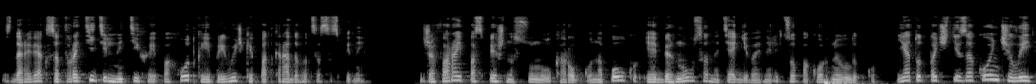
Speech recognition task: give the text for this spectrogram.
Здоровяк с отвратительной тихой походкой и привычкой подкрадываться со спины. Джафарай поспешно сунул коробку на полку и обернулся, натягивая на лицо покорную улыбку. «Я тут почти закончил и...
